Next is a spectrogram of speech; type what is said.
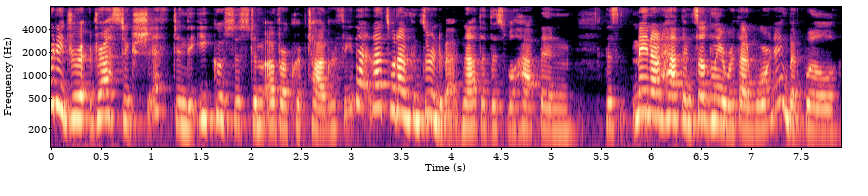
Pretty dr- drastic shift in the ecosystem of our cryptography. That, that's what I'm concerned about. Not that this will happen, this may not happen suddenly or without warning, but will,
